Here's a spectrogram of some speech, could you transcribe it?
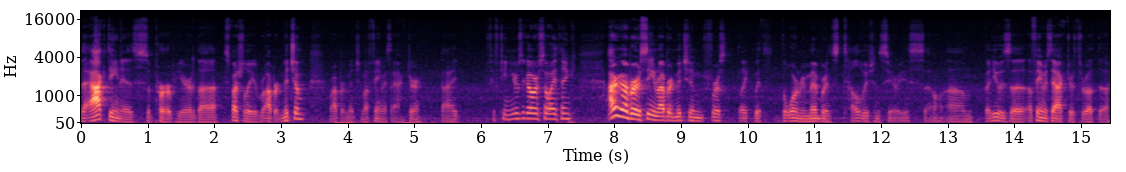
the acting is superb here, the especially Robert Mitchum. Robert Mitchum, a famous actor, died 15 years ago or so, I think. I remember seeing Robert Mitchum first, like with the War and Remembrance television series. So, um, but he was a, a, famous actor throughout the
